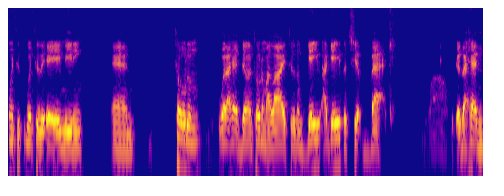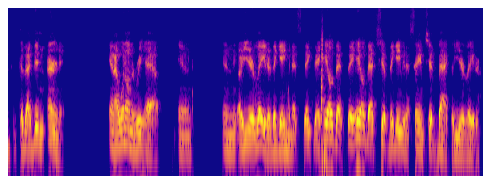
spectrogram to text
went to went to the AA meeting and told them what I had done, told them I lied to them, gave I gave the chip back. Wow. Because I hadn't because I didn't earn it. And I went on to rehab and and a year later they gave me that they, they held that they held that chip, they gave me that same chip back a year later.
